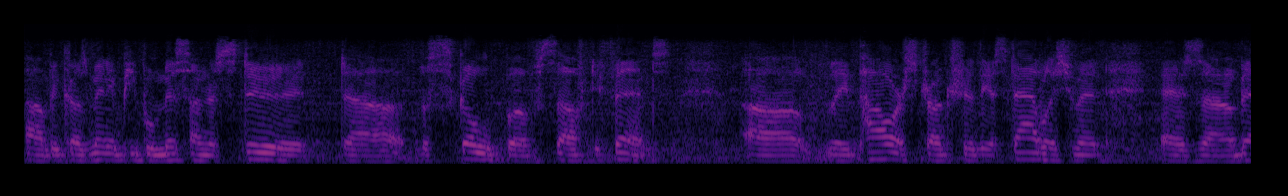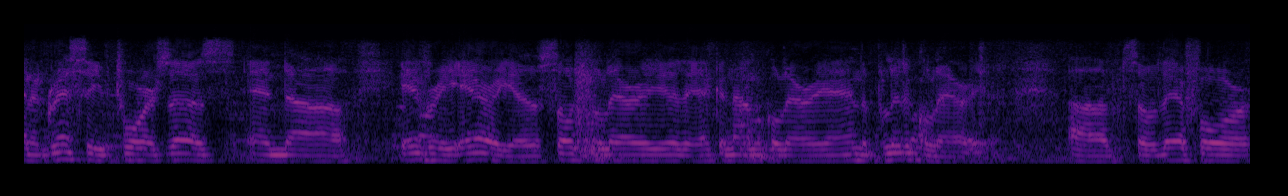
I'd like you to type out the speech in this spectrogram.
uh, because many people misunderstood uh, the scope of self-defense. Uh, the power structure, the establishment, has uh, been aggressive towards us in uh, every area, the social area, the economical area, and the political area. Uh, so therefore,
